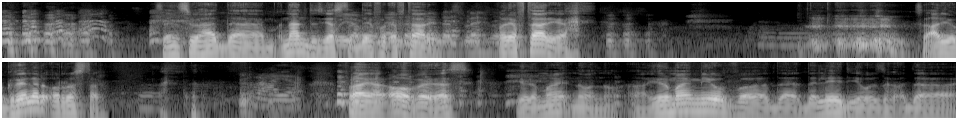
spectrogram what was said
Since we had um, Nando's yesterday for iftari. For iftari, yeah. so are you griller or roaster? Raya. Fryer. Oh, very. That's you remind. No, no. Uh, you remind me of uh, the the lady who was the the,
